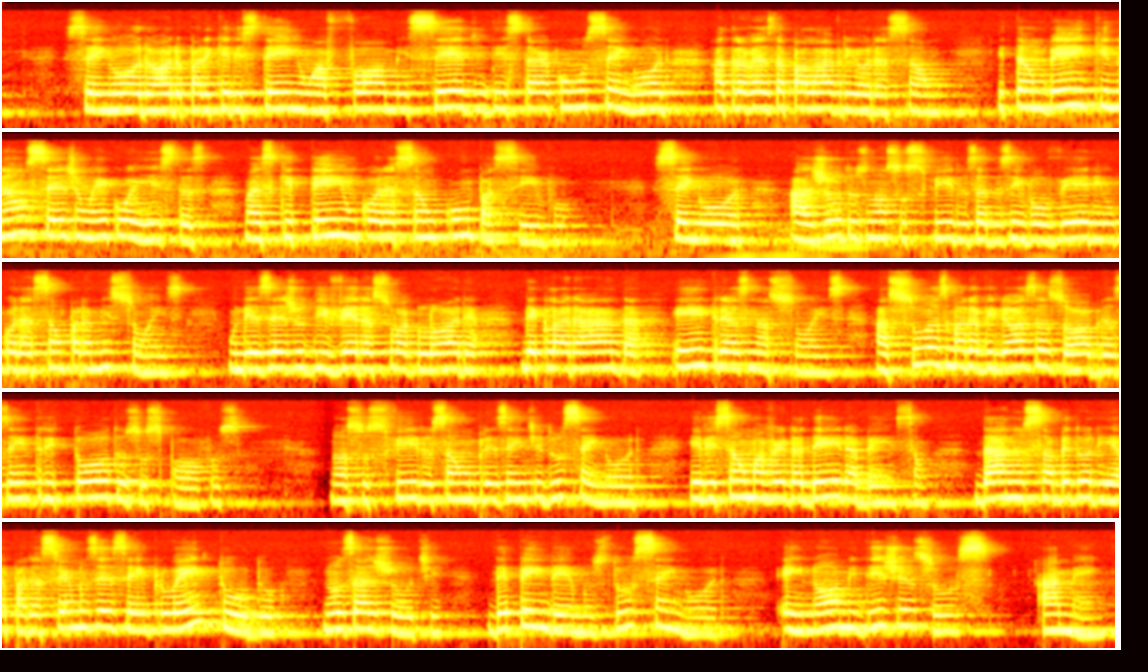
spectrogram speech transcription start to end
Senhor, oro para que eles tenham a fome e sede de estar com o Senhor através da palavra e oração, e também que não sejam egoístas, mas que tenham um coração compassivo. Senhor, ajuda os nossos filhos a desenvolverem um coração para missões, um desejo de ver a sua glória declarada entre as nações, as suas maravilhosas obras entre todos os povos. Nossos filhos são um presente do Senhor, eles são uma verdadeira bênção. Dá-nos sabedoria para sermos exemplo em tudo, nos ajude. Dependemos do Senhor. Em nome de Jesus. Amém.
